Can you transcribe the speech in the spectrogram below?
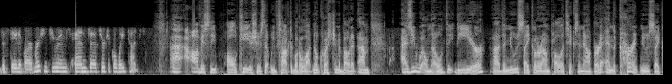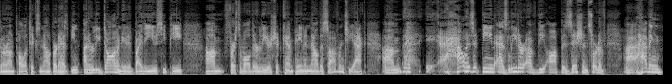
the state of our emergency rooms and uh, surgical wait times. Uh, obviously, all key issues that we've talked about a lot, no question about it. Um, as you well know, the, the year, uh, the news cycle around politics in Alberta and the current news cycle around politics in Alberta has been utterly dominated by the UCP. Um, first of all, their leadership campaign and now the Sovereignty Act. Um, mm-hmm. How has it been as leader of the opposition, sort of uh, having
